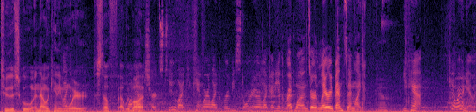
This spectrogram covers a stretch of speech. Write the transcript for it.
to the school, and now we can't even Like- wear the stuff that we bought. shirts too. Like you can't wear like Ruby Story or like any of the red ones or Larry Benson. Like Yeah. you can't. you Can't wear any of it.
